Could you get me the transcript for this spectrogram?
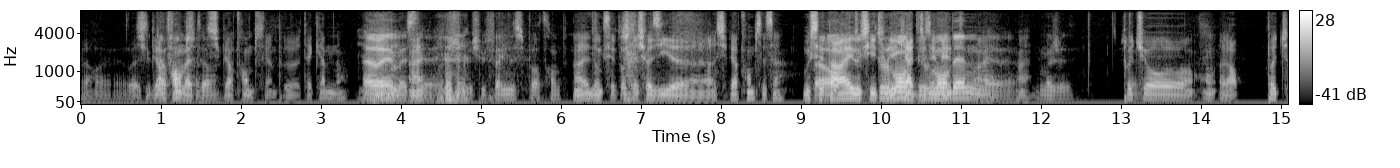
Alors, euh, voilà, c'est Super bien Tramp, formateur. Super Tramp, c'est un peu ta cam, non? Ah ouais, c'est- Ouais. Je, suis- je suis fan de Super. Ouais, donc c'est toi qui as choisi euh, Super Tramp, c'est ça? Ou c'est Alors, pareil tout- aussi tout tous le les monde, quatre tout le monde aime. Ouais, mais, ouais. Moi, je, Put your on- alors put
